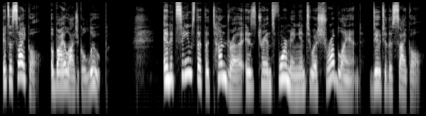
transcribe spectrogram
It's a cycle, a biological loop. And it seems that the tundra is transforming into a shrubland due to this cycle,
